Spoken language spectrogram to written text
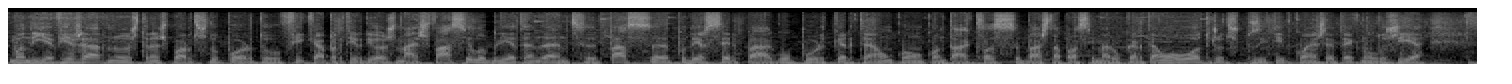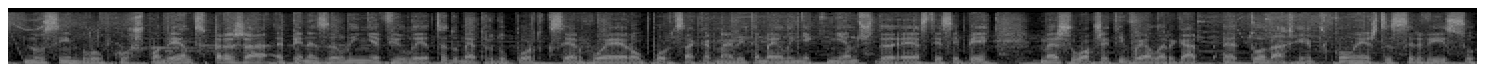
Bom dia. Viajar nos transportes do Porto fica a partir de hoje mais fácil. O bilhete andante passa a poder ser pago por cartão com contactless. Basta aproximar o cartão ou outro dispositivo com esta tecnologia no símbolo correspondente. Para já, apenas a linha violeta do metro do Porto que serve o aeroporto Sá Carneiro e também a linha 500 da STCP, mas o objetivo é alargar a toda a rede. Com este serviço,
